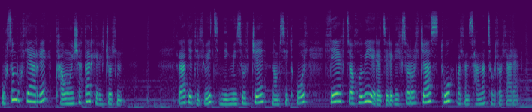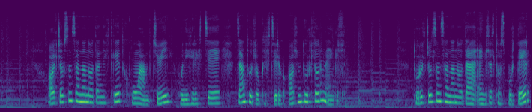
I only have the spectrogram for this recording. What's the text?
Өвсөн бухлын аргыг 5 үе шатаар хэрэгжүүлнэ. Радио, телевиз, нийгмийн сүлжээ, ном сэтгүүл, лекц, хувийн яриа зэрэг их сурвалжаас түүх болон санаа цуглуулаарай. Олж авсан санаануудаа нэгтгээд хүн ам зүй, хүний хэрэгцээ, зан төлөв гэх зэрэг олон төрлөөр нь ангил Төрөлжүүлсэн санаануудаа ангилал тус бүр дээр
